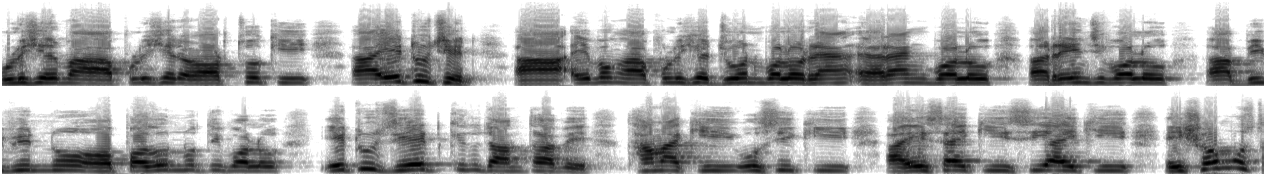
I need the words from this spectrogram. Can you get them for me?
পুলিশের পুলিশের অর্থ কি এ টু জেড এবং পুলিশের জোন বলো র্যাঙ্ক বলো রেঞ্জ বলো বিভিন্ন পদোন্নতি বলো এ টু জেড কিন্তু জানতে হবে। থানা কি ওসি কি এসআই কি, সিআই কি, এই সমস্ত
